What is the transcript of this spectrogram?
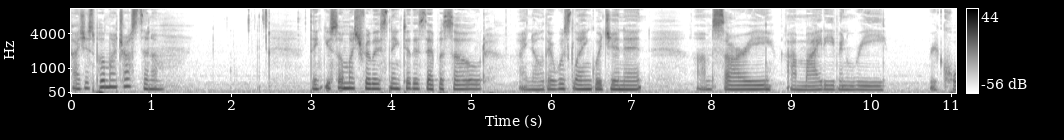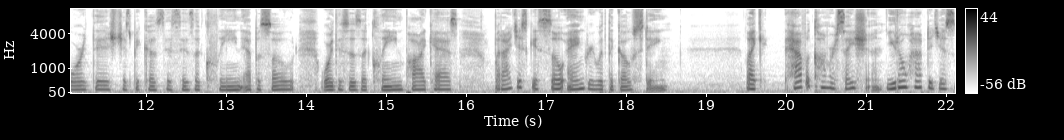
I just put my trust in them. Thank you so much for listening to this episode. I know there was language in it. I'm sorry. I might even re record this just because this is a clean episode or this is a clean podcast. But I just get so angry with the ghosting. Like, have a conversation. You don't have to just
